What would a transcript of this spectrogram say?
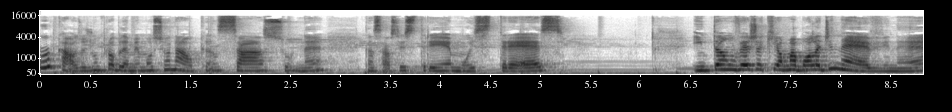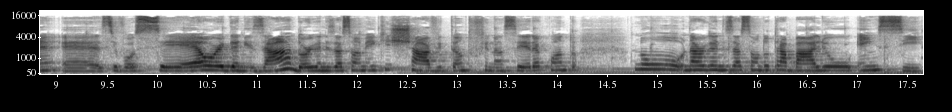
por causa de um problema emocional, cansaço, né? Cansaço extremo, estresse. Então veja que é uma bola de neve, né? É, se você é organizado, a organização é meio que chave, tanto financeira quanto no, na organização do trabalho em si.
